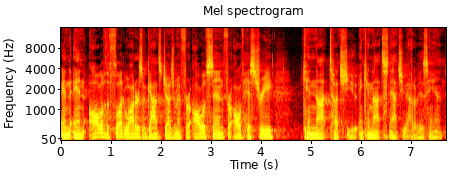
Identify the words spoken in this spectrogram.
And, and all of the floodwaters of God's judgment for all of sin, for all of history, cannot touch you and cannot snatch you out of his hand.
